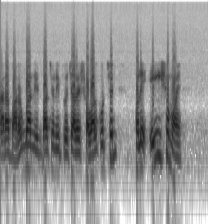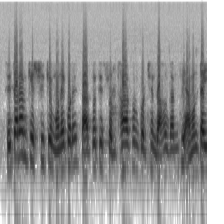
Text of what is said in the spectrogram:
তারা বারংবার নির্বাচনী প্রচারে সওয়াল করছেন। ফলে এই সময় সীতারাম কেশরীকে মনে করে তার প্রতি শ্রদ্ধা অর্পণ করছেন রাহুল গান্ধী। এমনটাই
